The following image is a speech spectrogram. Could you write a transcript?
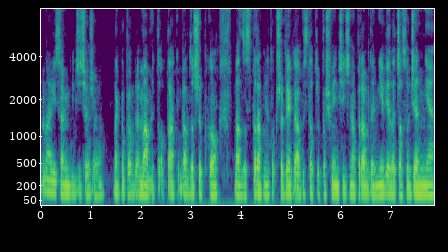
No i sami widzicie, że tak naprawdę mamy to, tak? Bardzo szybko, bardzo sprawnie to przebiega. Wystarczy poświęcić naprawdę niewiele czasu dziennie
